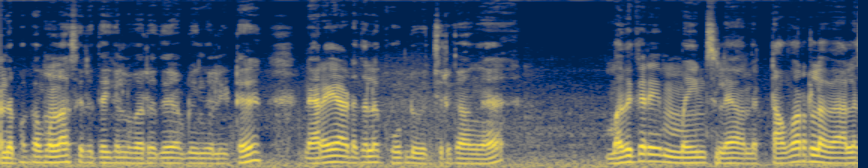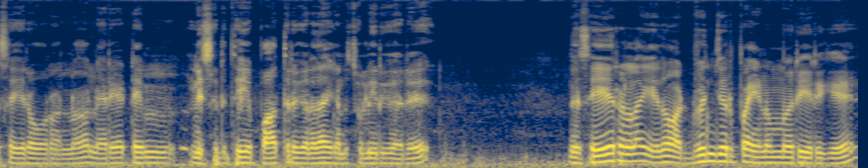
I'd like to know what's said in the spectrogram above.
அந்த பக்கமெல்லாம் சிறுத்தைகள் வருது அப்படின்னு சொல்லிட்டு நிறையா இடத்துல கூண்டு வச்சுருக்காங்க. மதுக்கரை மைன்ஸில் அந்த டவரில் வேலை செய்கிற ஒரு அண்ணா நிறைய டைம் இந்த சிறுத்தையை பார்த்துருக்கிறதா என்கிட்ட சொல்லியிருக்காரு. இந்த சேரெல்லாம் ஏதோ அட்வென்ச்சர் பயணம் மாதிரி இருக்குது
